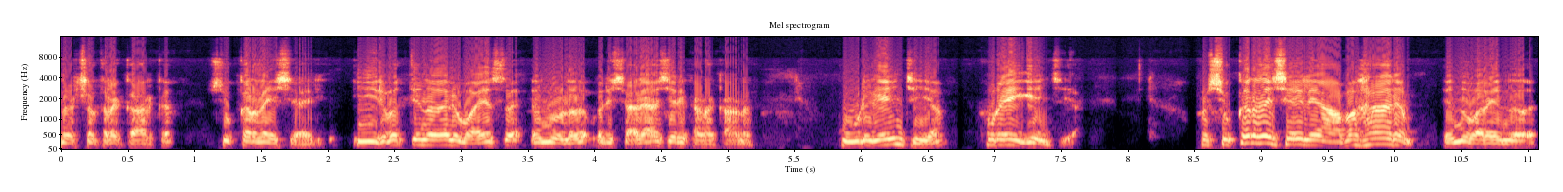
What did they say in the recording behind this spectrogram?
നക്ഷത്രക്കാർക്ക് ശുക്രദശയായിരിക്കും. ഈ ഇരുപത്തിനാല് വയസ്സ് എന്നുള്ളത് ഒരു ശരാശരി കണക്കാണ്. കൂടുകയും ചെയ്യാം കുറയുകയും ചെയ്യാം. അപ്പൊ ശുക്രദശയിലെ അപഹാരം എന്ന് പറയുന്നത്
